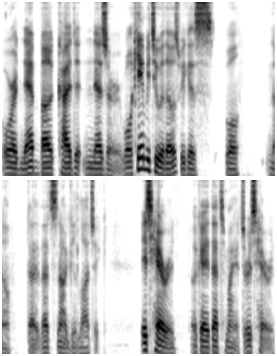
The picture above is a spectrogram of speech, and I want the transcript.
or Nebuchadnezzar. Well, it can't be two of those because, well, no, that that's not good logic. It's Herod. Okay, that's my answer. It's Herod.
